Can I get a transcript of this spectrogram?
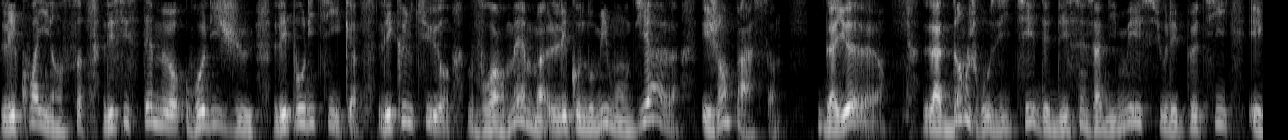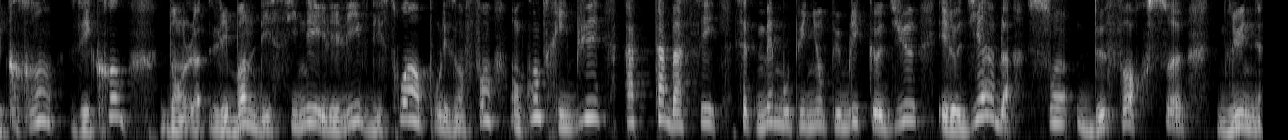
les croyances, les systèmes religieux, les politiques, les cultures, voire même l'économie mondiale, et j'en passe. D'ailleurs, la dangerosité des dessins animés sur les petits et grands écrans, dont les bandes dessinées et les livres d'histoire pour les enfants ont contribué à tabasser cette même opinion publique que Dieu et le diable sont deux forces, l'une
